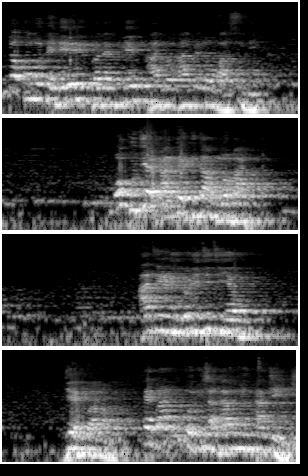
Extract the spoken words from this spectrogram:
níjọ́ kan mo tẹ̀lé brọ́dẹ̀bílé àjọ àjọyọ̀ wàásù. Ó kù díẹ̀ ká débi dáhùn lọ báyìí. a ti rìn lórí títì yẹn o díẹ̀ tó a lọ. ẹ bá kúrò ní Ṣàgámù interchange.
